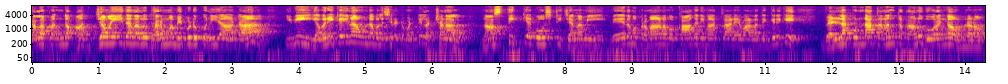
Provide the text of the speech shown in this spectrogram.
తలపంగ ఆజ్యమైదనరు ధర్మమిపుడు కొనియాట ఇవి ఎవరికైనా ఉండవలసినటువంటి లక్షణాలు. నాస్తిక్య గోష్ఠి జనమి వేదము ప్రమాణము కాదని మాట్లాడే వాళ్ళ దగ్గరికి వెళ్ళకుండా తనంత తాను దూరంగా ఉండడం.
